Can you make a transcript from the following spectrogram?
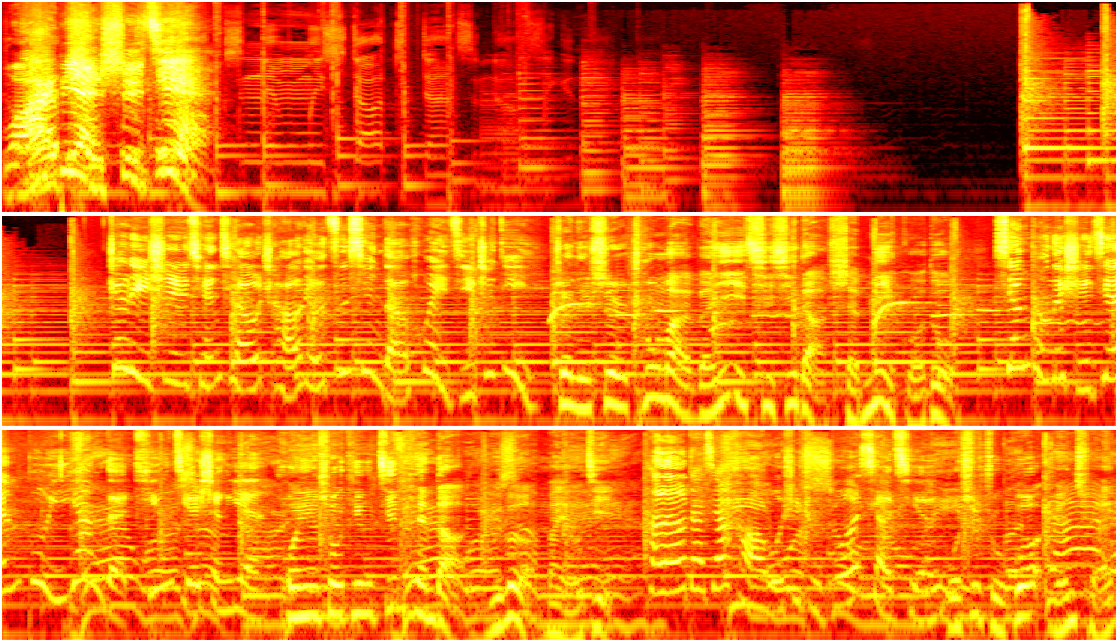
玩遍世界。里是全球潮流资讯的汇集之地，这里是充满文艺气息的神秘国度，相同的时间，不一样的听觉盛宴。欢迎收听今天的娱乐漫游记。Hello，大家好，我是主播小晴，我是主播袁泉。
